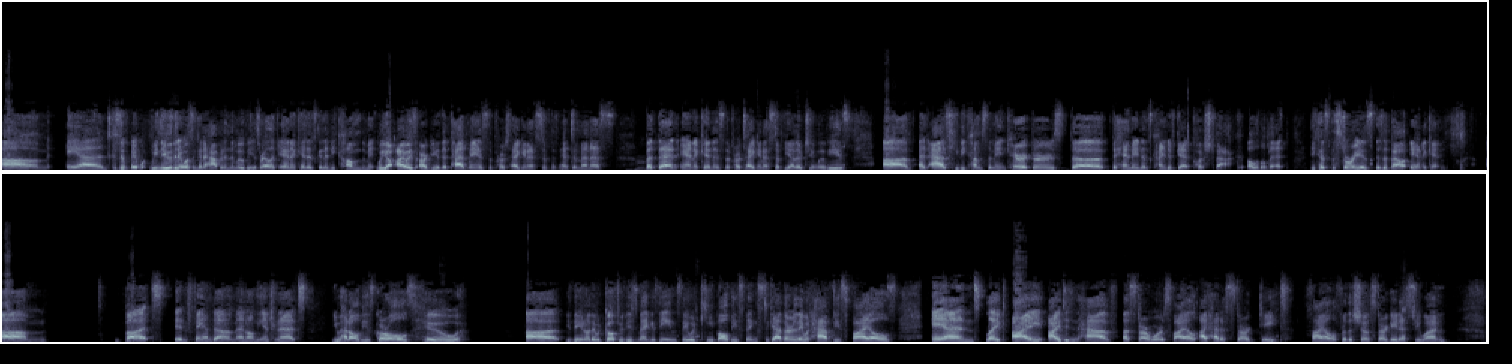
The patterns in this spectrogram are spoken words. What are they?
Um, and because we knew that it wasn't going to happen in the movies, right? Like Anakin is going to become the main. We I always argue that Padme is the protagonist of the Phantom Menace, mm-hmm. but then Anakin is the protagonist of the other two movies. Um, and as he becomes the main characters, the the handmaidens kind of get pushed back a little bit because the story is is about Anakin. Um, but in fandom and on the internet, you had all these girls who, uh, you know, they would go through these magazines, they would keep all these things together, they would have these files, and like I, I didn't have a Star Wars file, I had a Stargate file for the show Stargate SG One,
